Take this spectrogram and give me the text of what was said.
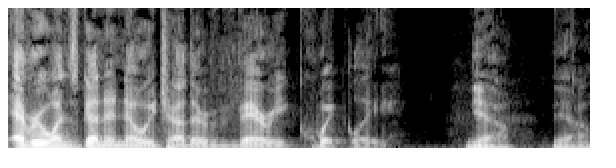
everyone's gonna know each other very quickly. yeah, yeah.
